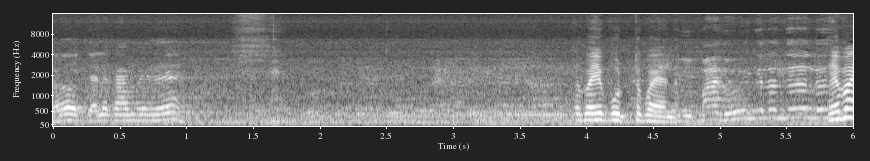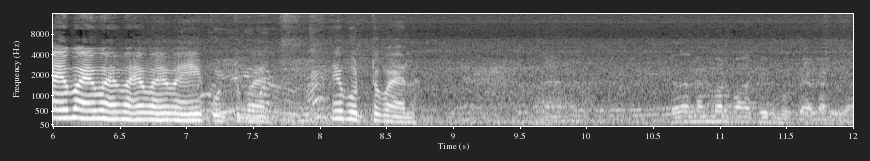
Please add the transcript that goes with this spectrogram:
हो त्याला काय माहिती आहे? हे पोट्ट गेलं ना ते, लय- हे बा हे बा हे बा हे बा हे बा हे बा हे पोट्ट पाहायला हे पोट्ट त्याचा नंबर पाहते त्या गाडीला.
